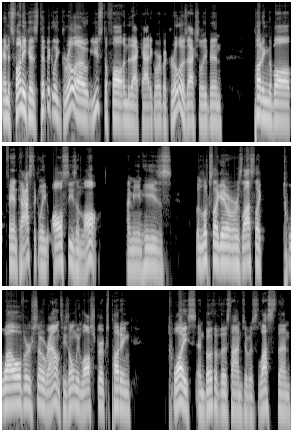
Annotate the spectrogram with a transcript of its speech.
And it's funny because typically Grillo used to fall into that category, but Grillo's actually been putting the ball fantastically all season long. I mean, he's it looks like over his last like 12 or so rounds, he's only lost strokes putting twice, and both of those times it was less than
